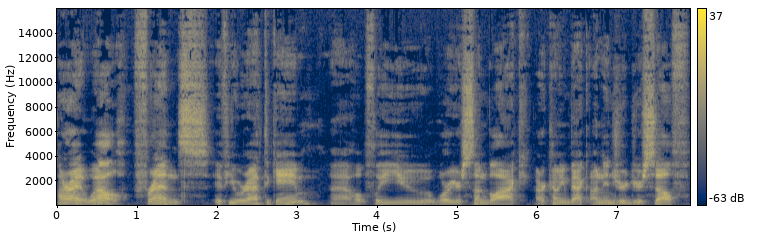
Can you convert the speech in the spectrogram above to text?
All right, well, friends, if you were at the game, uh, hopefully you wore your sunblock, are coming back uninjured yourself.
